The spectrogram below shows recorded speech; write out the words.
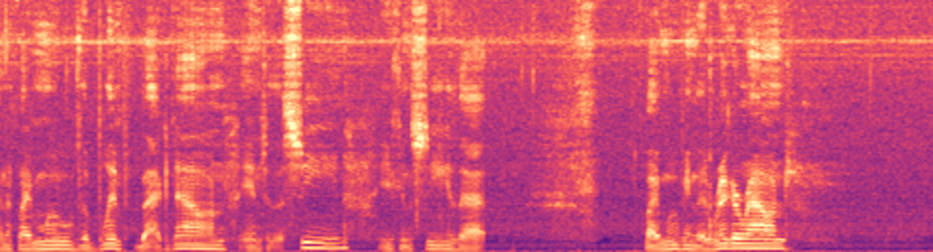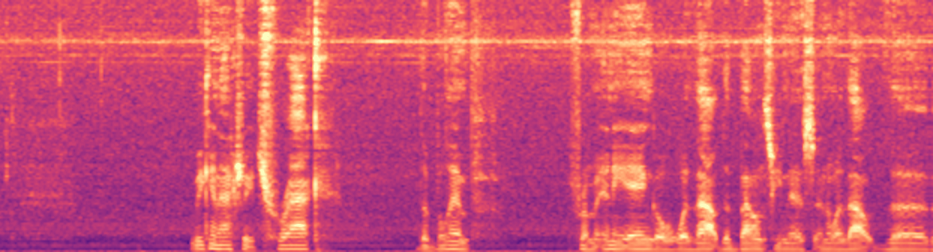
And if I move the blimp back down into the scene, you can see that by moving the rig around we can actually track the blimp from any angle without the bounciness and without the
